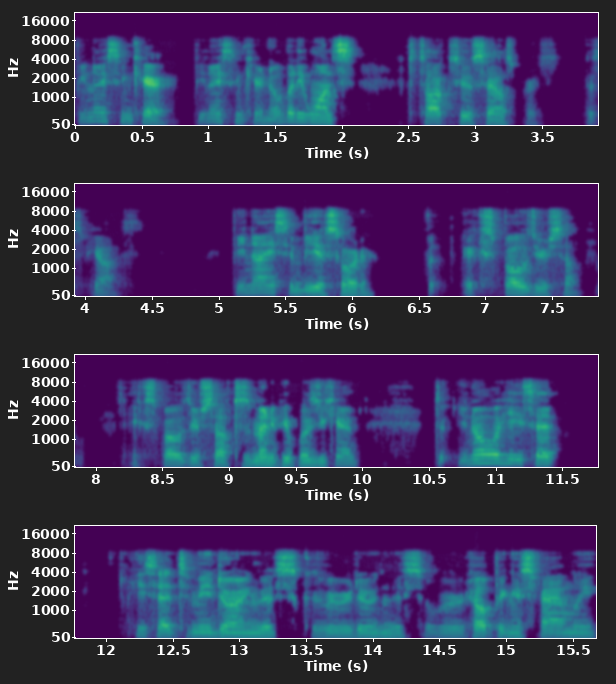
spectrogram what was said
Be nice and care. Be nice and care. Nobody wants to talk to a salesperson. Let's be honest. Be nice and be a sorter, but expose yourself. Expose yourself to as many people as you can. You know what he said? He said to me during this because we were doing this. So we were helping his family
